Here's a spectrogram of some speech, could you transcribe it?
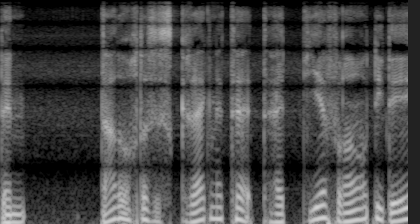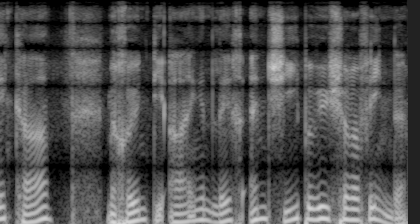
Denn dadurch, dass es geregnet hat, hat die Frau die Idee gehabt, man könnte eigentlich einen Scheibenwischer erfinden.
